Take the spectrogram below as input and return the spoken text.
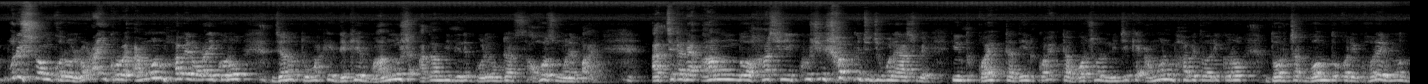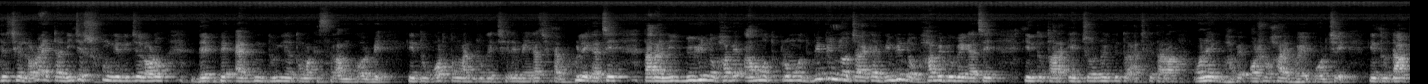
পরিশ্রম করো, লড়াই করো, এমনভাবে লড়াই করো যেন তোমাকে দেখে মানুষ আগামী দিনে গড়ে ওঠার সাহস মনে পায়। আর সেখানে আনন্দ, হাসি, খুশি সব কিছু জীবনে আসবে। কিন্তু কয়েকটা দিন, কয়েকটা বছর নিজেকে এমনভাবে তৈরি করো, দরজা বন্ধ করে ঘরের মধ্যে সে লড়াইটা নিজের সঙ্গে নিজে লড়ো, দেখবে একদিন দুনিয়া তোমাকে সালাম করবে। কিন্তু বর্তমান যুগে ছেলে মেয়েরা সেটা ভুলে গেছে। তারা বিভিন্নভাবে আমোদ প্রমোদ বিভিন্ন জায়গায় বিভিন্নভাবে ডুবে গেছে। কিন্তু তারা এর জন্যই কিন্তু আজকে তারা অনেকভাবে অসহায় হয়ে পড়ছে। কিন্তু না,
